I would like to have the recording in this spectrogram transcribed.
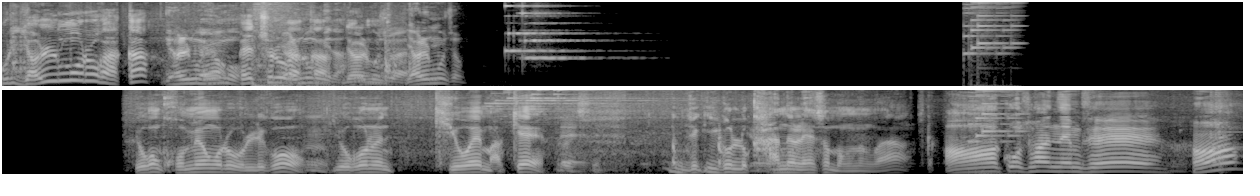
우리 열무로 갈까? 열무 형. 배추로 갈까? 열무. 열무 좀 요건 고명으로 올리고 요거는 기호에 맞게 이제 이걸로 간을 해서 먹는 거야. 아 고소한 냄새 어?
